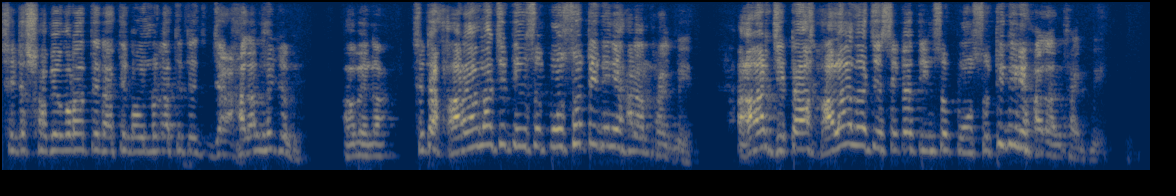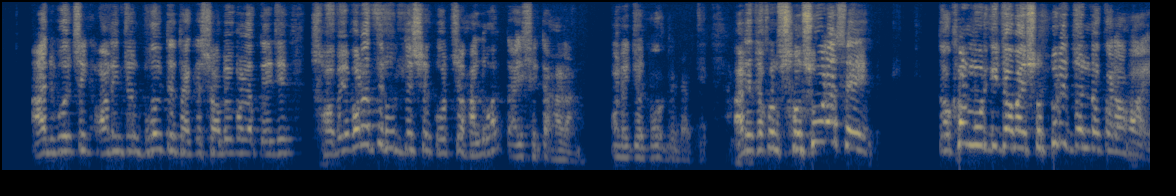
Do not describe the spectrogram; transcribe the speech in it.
সেটা সবে বরাতে রাতে বা অন্য রাতে যা হালাল হয়ে যাবে, হবে না। সেটা হারাম আছে তিনশো পঁয়ষট্টি দিনে হারাম থাকবে। আর যেটা হালাল আছে সেটা তিনশো পঁয়ষট্টি দিনে হালাল থাকবে। আজ বলছে, অনেকজন বলতে থাকে সবে বরাতে যে সবে বরাতের উদ্দেশ্যে করছ হালুয়া, তাই সেটা হারাম। অনেকজন বলতে থাকে। আরে যখন শ্বশুর আসে, তখন মুরগি জবাই শ্বশুরের জন্য করা হয়।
